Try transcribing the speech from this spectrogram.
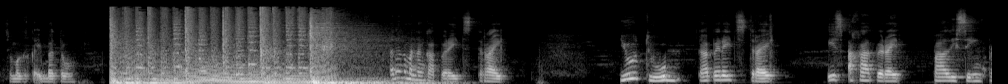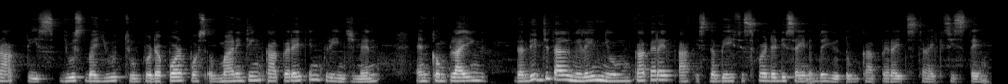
So, magkakaiba to. Ano naman ang copyright strike? YouTube, copyright strike is a copyright policing practice used by YouTube for the purpose of managing copyright infringement and complying The Digital Millennium Copyright Act is the basis for the design of the YouTube copyright strike system.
